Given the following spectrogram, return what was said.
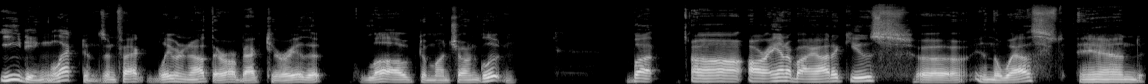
eating lectins. In fact, believe it or not, there are bacteria that love to munch on gluten. But uh, our antibiotic use uh, in the West and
